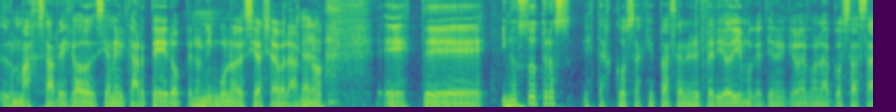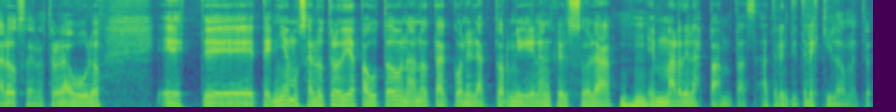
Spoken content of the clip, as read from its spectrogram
lo más arriesgado decían el cartero, pero ninguno decía Chabran, ¿no? Este, y nosotros, estas cosas que pasan en el periodismo que tienen que ver con la cosa azarosa de nuestro laburo, este, teníamos al otro día pautado una nota con el actor Miguel Ángel Solá en Mar de las Pampas, a 33 kilómetros.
